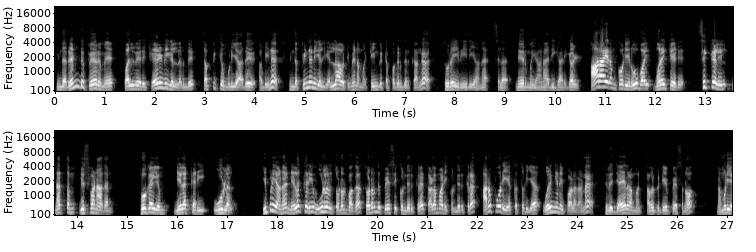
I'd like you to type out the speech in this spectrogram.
இந்த ரெண்டு பேருமே பல்வேறு கேள்விகள்லேருந்து தப்பிக்க முடியாது அப்படின்னு இந்த பின்னணிகள் எல்லாவற்றையுமே நம்ம டீம் கிட்ட பகிர்ந்திருக்காங்க. துறை ரீதியான சில நேர்மையான அதிகாரிகள். ஆறாயிரம் கோடி ரூபாய் முறைகேடு. சிக்கலில் நத்தம் விஸ்வநாதன். புகையும் நிலக்கரி ஊழல். இப்படியான நிலக்கரி ஊழல் தொடர்பாக தொடர்ந்து பேசிக் கொண்டிருக்கிற களமாடி கொண்டிருக்கிற அறப்போர் இயக்கத்துடைய ஒருங்கிணைப்பாளரான திரு. ஜெயராமன் அவர்கிட்டயும் பேசணும். நம்முடைய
